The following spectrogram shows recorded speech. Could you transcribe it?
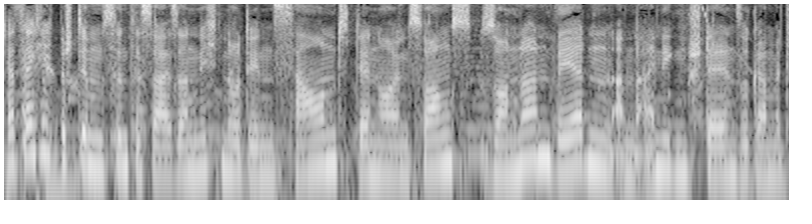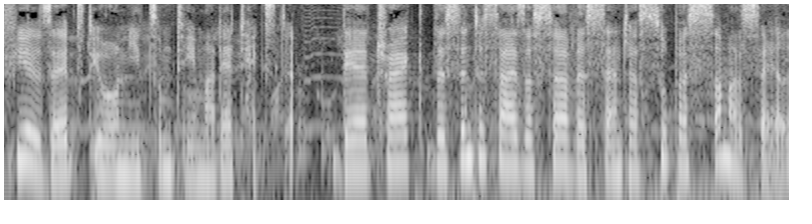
Tatsächlich bestimmen Synthesizer nicht nur den Sound der neuen Songs, sondern werden an einigen Stellen sogar mit viel Selbstironie zum Thema der Texte. Der Track The Synthesizer Service Center Super Summer Sale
